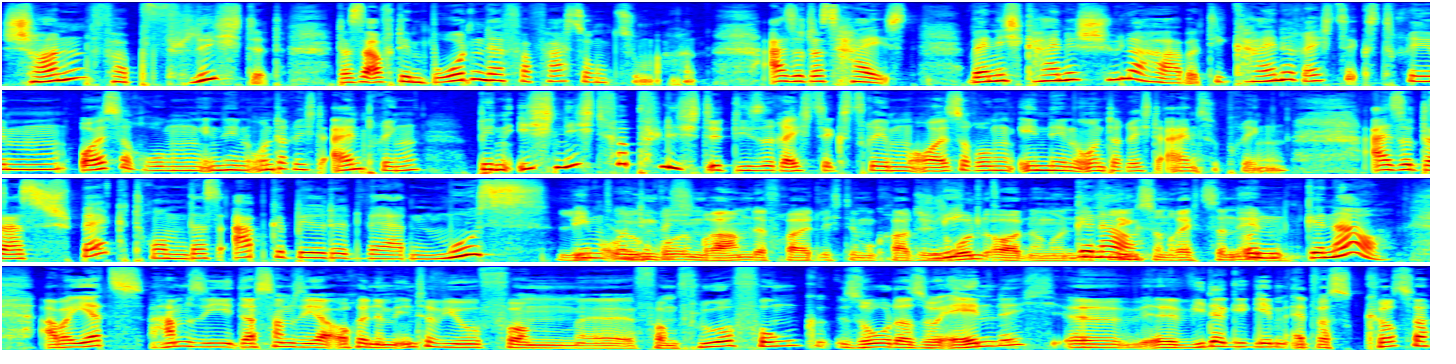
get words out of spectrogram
schon verpflichtet, das auf dem Boden der Verfassung zu machen. Also das heißt, wenn ich keine Schüler habe, die keine rechtsextremen Äußerungen in den Unterricht einbringen, bin ich nicht verpflichtet, diese rechtsextremen Äußerungen in den Unterricht einzubringen. Also das Spektrum, das abgebildet abgebildet werden muss liegt im irgendwo im Rahmen der freiheitlich-demokratischen Grundordnung und genau. nicht links und rechts daneben. Und genau. Aber jetzt haben Sie, das haben Sie ja auch in einem Interview vom äh, vom Flurfunk so oder so ähnlich äh, äh wiedergegeben, etwas kürzer.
